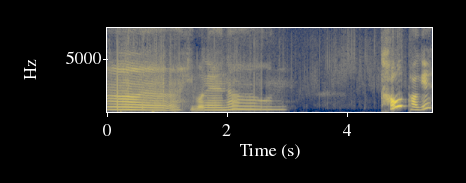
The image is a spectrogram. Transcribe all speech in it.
음, 이번에는 타워 파괴?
